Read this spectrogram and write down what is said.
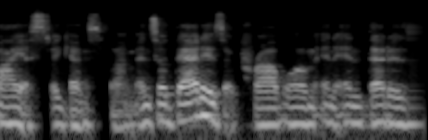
biased against them. And so that is a problem. And, and that is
